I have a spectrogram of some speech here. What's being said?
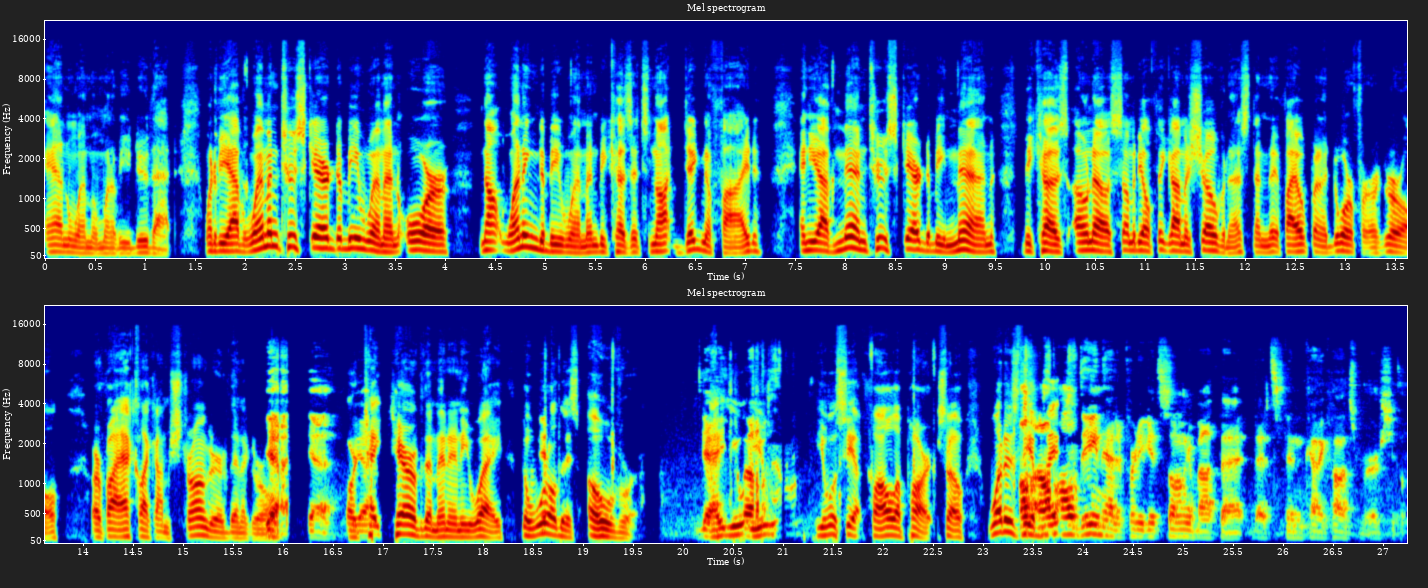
and women whenever you do that. Whenever you have women too scared to be women or not wanting to be women because it's not dignified, and you have men too scared to be men because, oh no, somebody will think I'm a chauvinist. And if I open a door for a girl, or if I act like I'm stronger than a girl, Yeah, yeah. or yeah, take care of them in any way, the world is over. yeah. You, Well, you, you will see it fall apart. So, what is the. Al- Aldean had a pretty good song about that. That's been kind of controversial.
